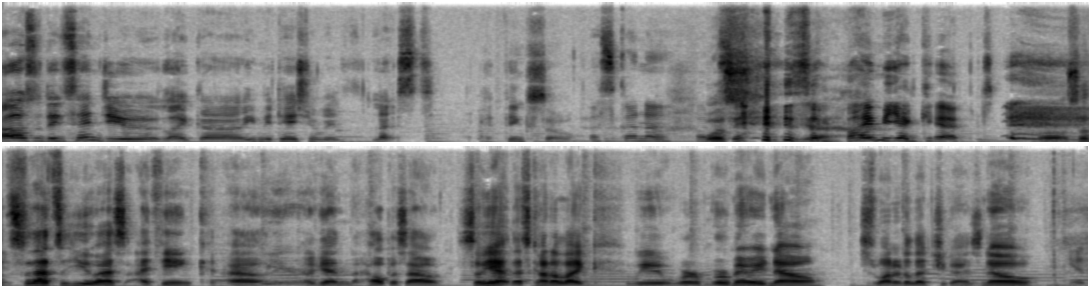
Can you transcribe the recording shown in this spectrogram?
oh, so they send you like a invitation with list. I think so. That's kind of Well, say. yeah. like buy me a gift. Well, so so that's the U.S. I think. Uh, again, help us out. So yeah, that's kind of like we we're, we're married now. Just wanted to let you guys know. Yep.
